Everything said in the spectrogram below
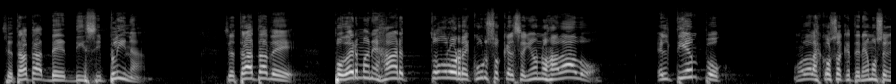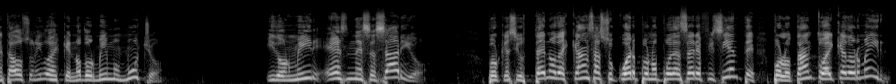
Se trata de disciplina. Se trata de poder manejar todos los recursos que el Señor nos ha dado. El tiempo. Una de las cosas que tenemos en Estados Unidos es que no dormimos mucho. Y dormir es necesario. Porque si usted no descansa, su cuerpo no puede ser eficiente. Por lo tanto, hay que dormir.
